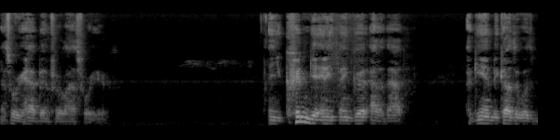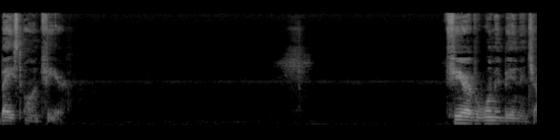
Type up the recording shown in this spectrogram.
That's where we have been for the last four years and you couldn't get anything good out of that again because it was based on fear. Fear of a woman being in charge.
